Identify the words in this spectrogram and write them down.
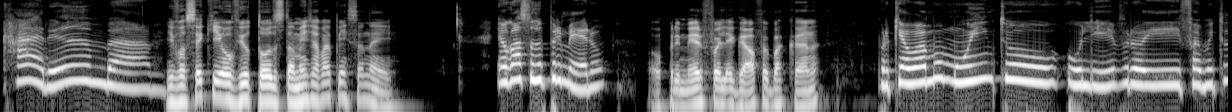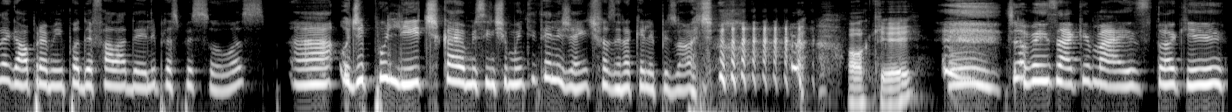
Caramba! E você que ouviu todos também já vai pensando aí. Eu gosto do primeiro. O primeiro foi legal, foi bacana. Porque eu amo muito o livro e foi muito legal pra mim poder falar dele pras pessoas. Ah, o de política, eu me senti muito inteligente fazendo aquele episódio. Ok. Deixa eu pensar que mais. Tô aqui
